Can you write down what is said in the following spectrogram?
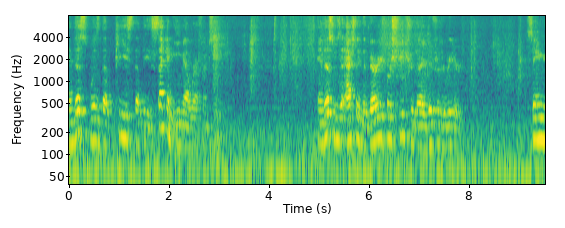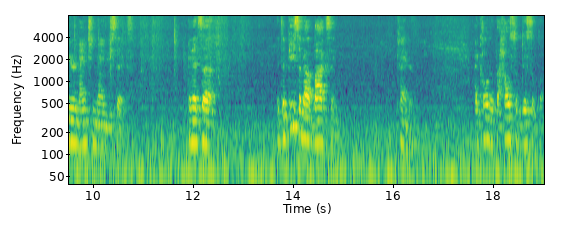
and this was the piece that the second email referenced. And this was actually the very first feature that I did for the reader. Same year, 1996. And it's a it's a piece about boxing, kind of. I called it the House of Discipline.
